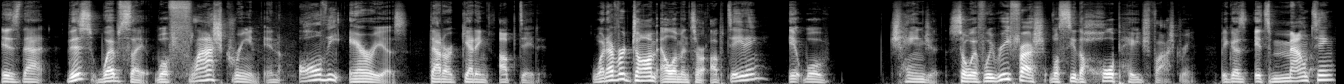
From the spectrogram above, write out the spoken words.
is that this website will flash green in all the areas that are getting updated. Whatever DOM elements are updating, it will change it. So if we refresh, we'll see the whole page flash green because it's mounting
